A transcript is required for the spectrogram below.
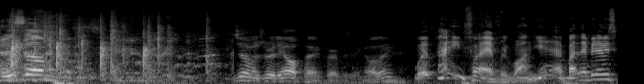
Is, um, Germans really are paying for everything, are they? We're paying for everyone, yeah, but there is,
